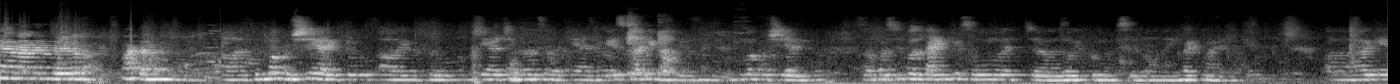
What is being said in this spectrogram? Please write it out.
ನಾನು ಆ, ತುಂಬಾ ಖುಷಿ ಆಯ್ತು ಇವತ್ತು ಚಿನ್ನೋತ್ಸವಕ್ಕೆ ಗೆಸ್ಟ್ ಆಗಿ ಬಂದಿರೋದು ತುಂಬಾ ಖುಷಿ ಆಯ್ತು. So first of all thank you so much Lohith Kumar sir invite ಮಾಡಿದ್ದಕ್ಕೆ. ಹಾಗೆ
